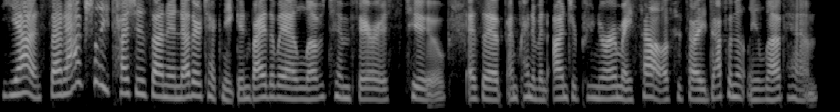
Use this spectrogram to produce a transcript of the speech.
Yes, that actually touches on another technique. And by the way, I love Tim Ferriss too. As a I'm kind of an entrepreneur myself, so I definitely love him.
